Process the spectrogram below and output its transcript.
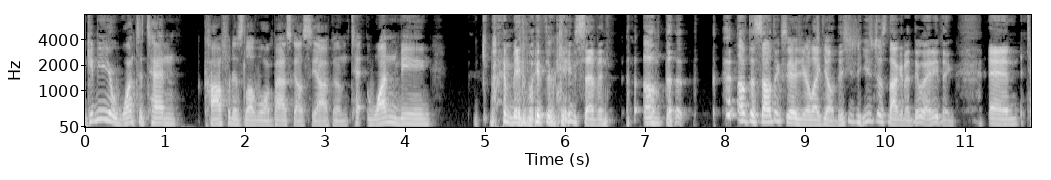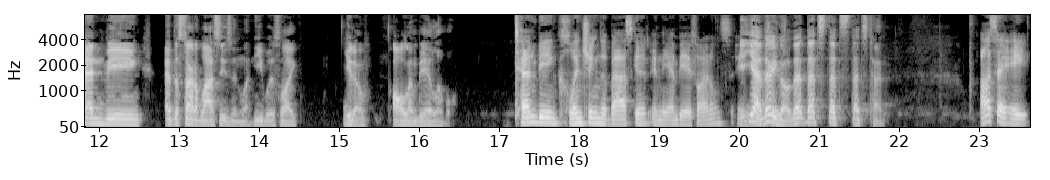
give me your one to ten confidence level on Pascal Siakam. Ten, one being midway through Game Seven of the of the Celtics series, you're like, yo, this is, he's just not going to do anything. And ten being at the start of last season when he was like, you know, all NBA level. 10 being clinching the basket in the NBA finals. Yeah, there you go. That that's that's that's 10. I'll say 8.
